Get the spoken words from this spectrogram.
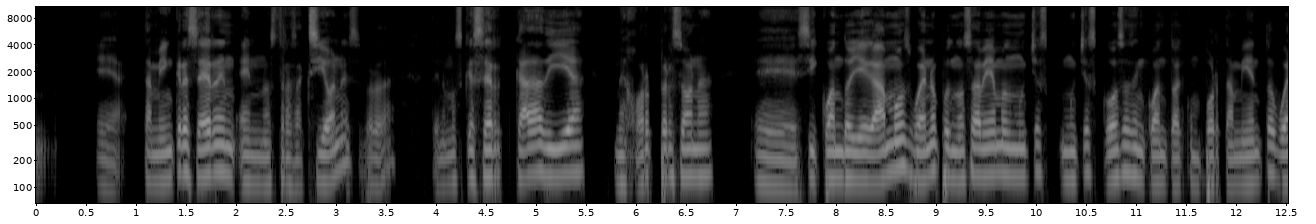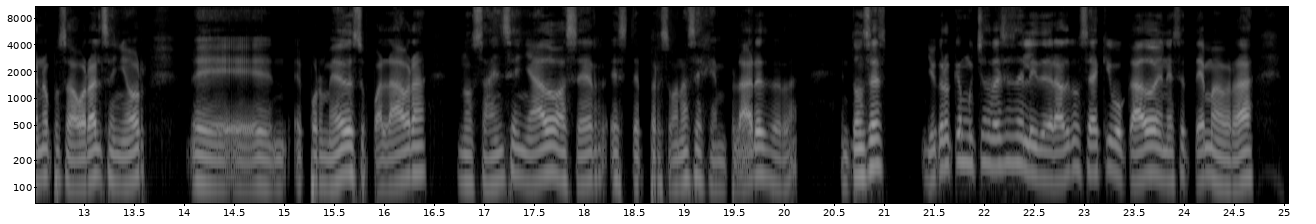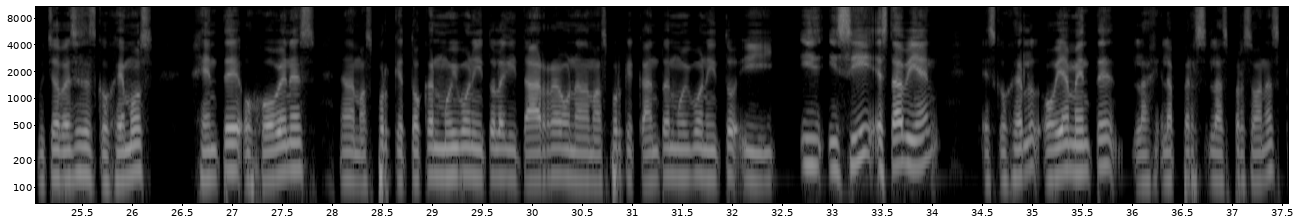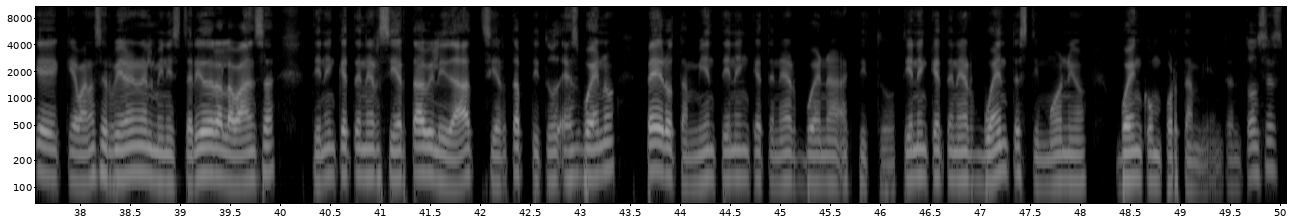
también crecer en, nuestras acciones, ¿verdad? Tenemos que ser cada día mejor persona. Eh, si cuando llegamos, bueno, pues no sabíamos muchas, muchas cosas en cuanto a comportamiento, bueno, pues ahora el Señor, eh, eh, por medio de su palabra, nos ha enseñado a ser este, personas ejemplares, ¿verdad? Entonces, Yo creo que muchas veces el liderazgo se ha equivocado en ese tema, ¿verdad? Muchas veces escogemos gente o jóvenes nada más porque tocan muy bonito la guitarra o nada más porque cantan muy bonito y, y, sí, está bien escogerlos. Obviamente las personas que, que, van a servir en el ministerio de la alabanza tienen que tener cierta habilidad, cierta aptitud, es bueno, pero también tienen que tener buena actitud, tienen que tener buen testimonio, buen comportamiento. Entonces,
